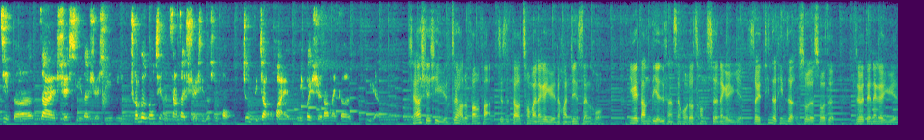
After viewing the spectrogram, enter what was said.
记得在学习，在学习，你全部的东西很像在学习的时候，就比较快，你会学到那个语言。想要学习语言，最好的方法就是到充满那个语言的环境生活，因为当地的日常生活都充斥了那个语言，所以听着听着，说着说着，就会对那个语言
